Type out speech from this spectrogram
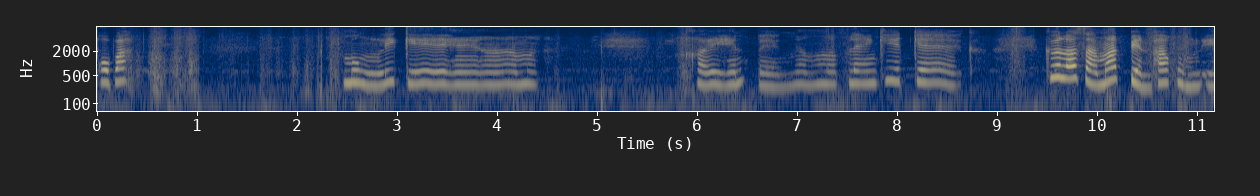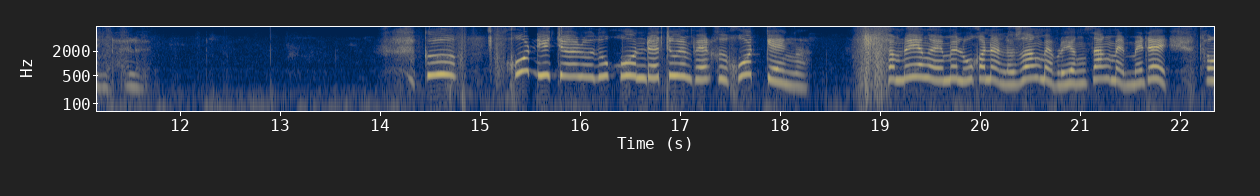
พอปะมุงลิเกแฮมใครเห็นแปลงนำมาแปลงคิดแก้คือเราสามารถเปลี่ยนผ้าคลุมเองได้เลย คือโคตรดีใจเลยทุกคนเดทูอินเพสคือโคตรเก่งอะทำได้ยังไงไม่รู้ขนาดเราสร้างแบบเรายังสร้างแบบไม่ได้เท่า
